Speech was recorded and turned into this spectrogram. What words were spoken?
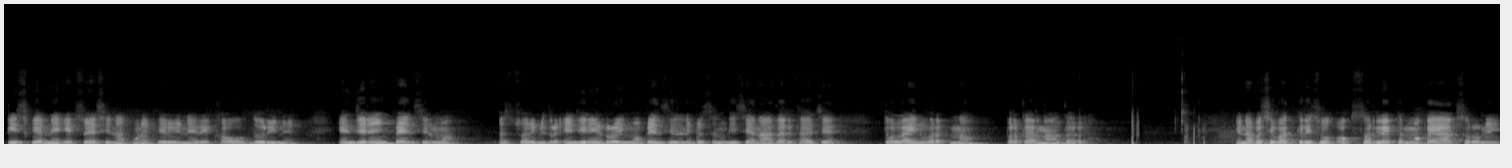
ટી સ્કેરને એકસો એંસીના ખૂણે ફેરવીને રેખાઓ દોરીને. એન્જિનિયરિંગ પેન્સિલમાં સોરી મિત્રો એન્જિનિયર ડ્રોઈંગમાં પેન્સિલની પસંદગી શેના આધારે થાય છે? તો લાઇન વર્કના પ્રકારના આધારે. એના પછી વાત કરીશું અક્ષર લેખનમાં કયા અક્ષરોની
